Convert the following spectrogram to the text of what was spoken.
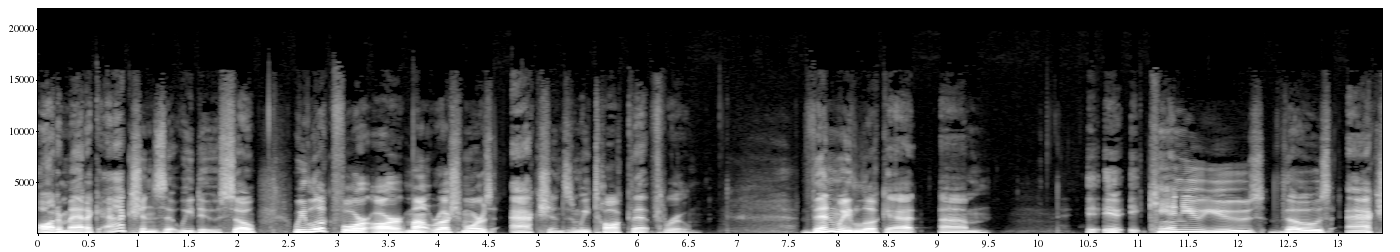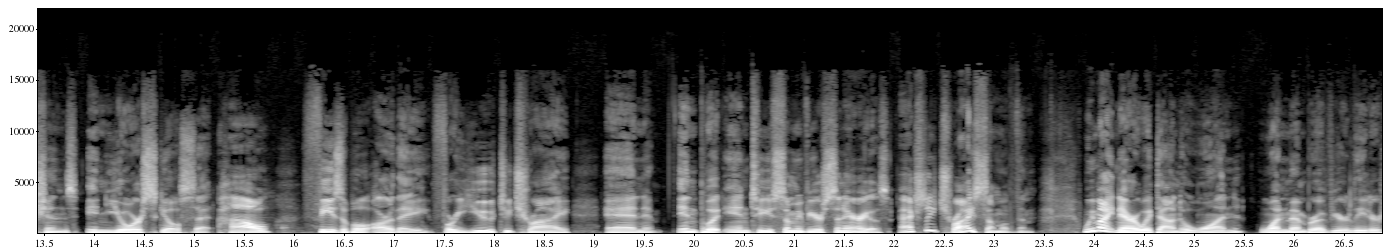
automatic actions that we do. So we look for our Mount Rushmore's actions and we talk that through. Then we look at um, it, it, can you use those actions in your skill set? How feasible are they for you to try and input into some of your scenarios? Actually, try some of them. We might narrow it down to one, one member of your leader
